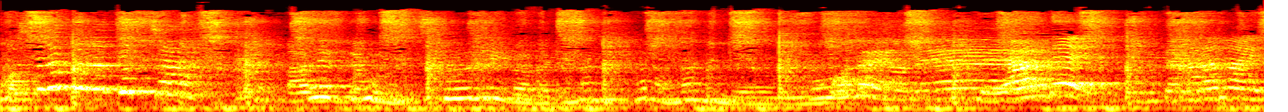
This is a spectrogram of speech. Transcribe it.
面白くなっちゃうあれでもストーリーがなけなったらないんだよねそうだよねやんでいたならないね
